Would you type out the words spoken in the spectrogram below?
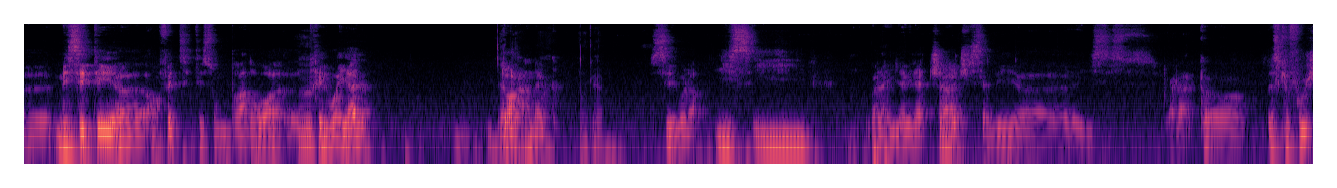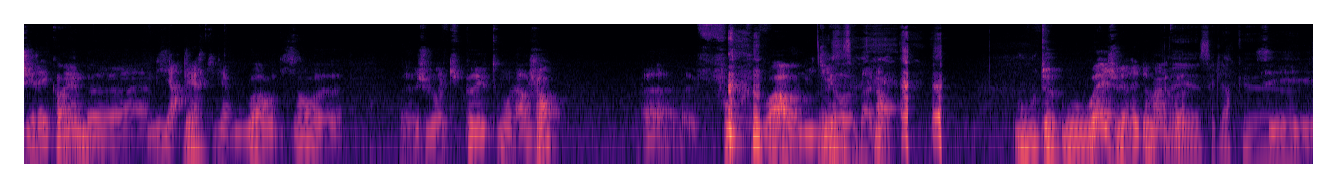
euh, mais c'était. Euh, en fait, c'était son bras droit mmh. très loyal dans l'arnaque. C'est. Voilà. Il, voilà. Il avait la tchatch, il savait. voilà, quand, parce qu'il faut gérer quand même un milliardaire qui vient vous voir en disant Je veux récupérer tout mon argent. Il faut pouvoir lui dire Bah non ou, de, ou ouais, je verrai demain. Oui, c'est clair que. C'est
